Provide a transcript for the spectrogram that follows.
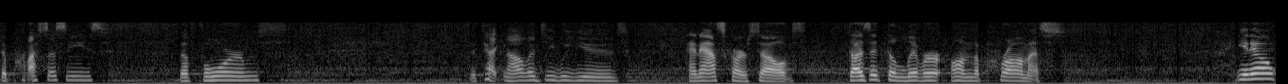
the processes, the forms, the technology we use, and ask ourselves, does it deliver on the promise? You know,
